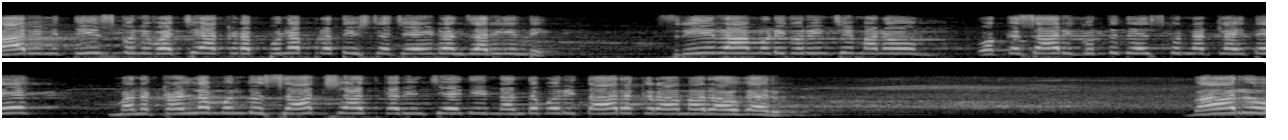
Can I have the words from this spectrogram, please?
వారిని తీసుకుని వచ్చి అక్కడ పునఃప్రతిష్ఠ చేయడం జరిగింది శ్రీరాముడి గురించి మనం ఒక్కసారి గుర్తు చేసుకున్నట్లయితే మన కళ్ళ ముందు సాక్షాత్కరించేది నందమూరి తారక రామారావు గారు వారు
